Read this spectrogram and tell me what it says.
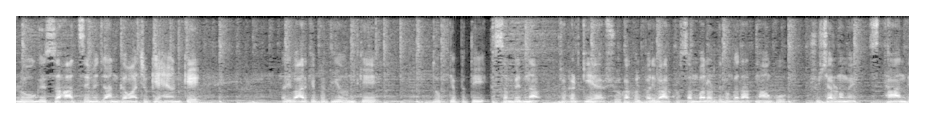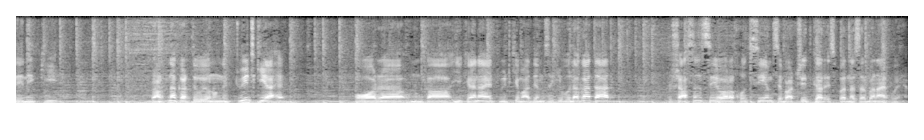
लोग इस हादसे में जान गंवा चुके हैं, उनके परिवार के प्रति उनके दुख के प्रति संवेदना प्रकट की है। शोकाकुल परिवार को संबल और दिवंगत आत्माओं को श्री चरणों में स्थान देने की प्रार्थना करते हुए उन्होंने ट्वीट किया है और उनका ये कहना है ट्वीट के माध्यम से कि वो लगातार प्रशासन से और खुद सीएम से बातचीत कर इस पर नज़र बनाए हुए हैं।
